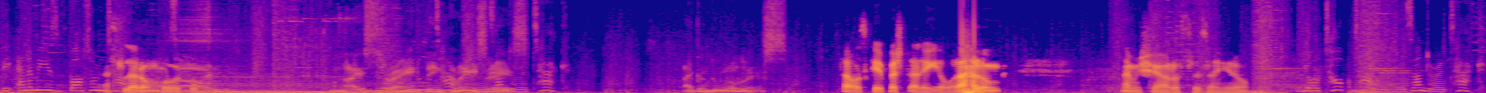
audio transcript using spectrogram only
The enemy's bottom ezt tower. leromboltuk. My Your strength middle tower is under increases. attack. I can do all this. Ahhoz képest elég jól állunk. Nem is olyan rossz ez a híró. Your top tower is under attack.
